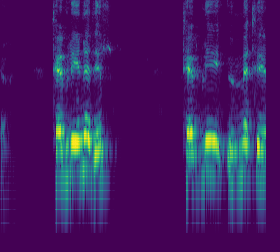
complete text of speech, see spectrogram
Ya. Tebliğ nedir? tebliğ ümmeti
